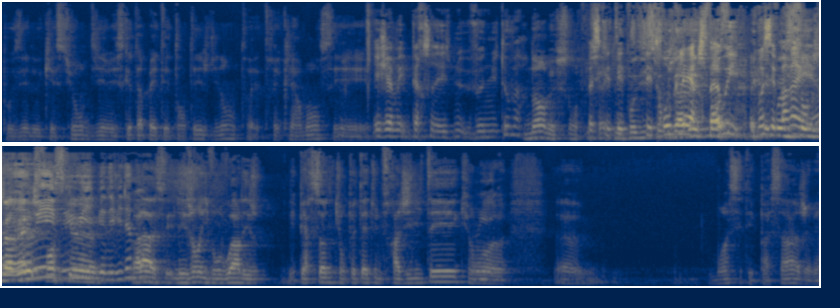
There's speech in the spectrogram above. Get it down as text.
poser de questions, me dire est-ce que t'as pas été tenté? Je dis non très, très clairement c'est et jamais personne n'est venu te voir non mais en plus parce que t'es trop clair bah oui moi c'est pareil que hein. je oui, pense oui, que oui, bien évidemment voilà, les gens ils vont voir des, des personnes qui ont peut-être une fragilité, qui ont. Euh, euh, moi, c'était pas ça. J'avais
